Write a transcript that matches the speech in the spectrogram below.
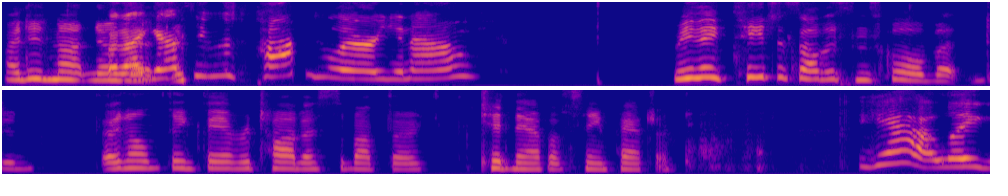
I did not know But I guess he was popular, you know? I mean, they teach us all this in school, but did, I don't think they ever taught us about the kidnap of St. Patrick. Yeah, like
